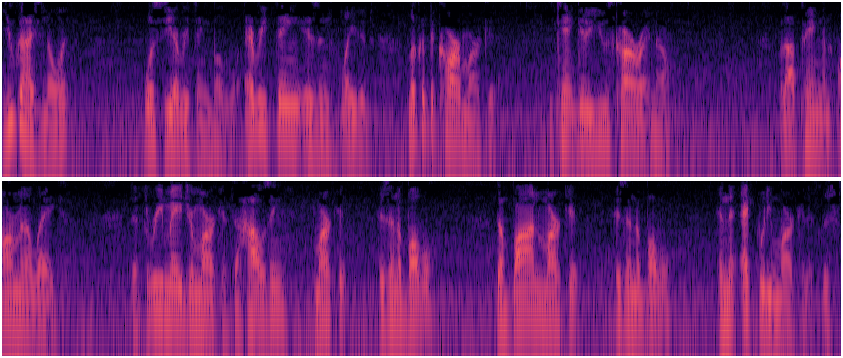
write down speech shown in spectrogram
You guys know it. What's the everything bubble? Everything is inflated. Look at the car market. You can't get a used car right now without paying an arm and a leg. The three major markets, the housing market is in a bubble, the bond market is in a bubble, and the equity market, the,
